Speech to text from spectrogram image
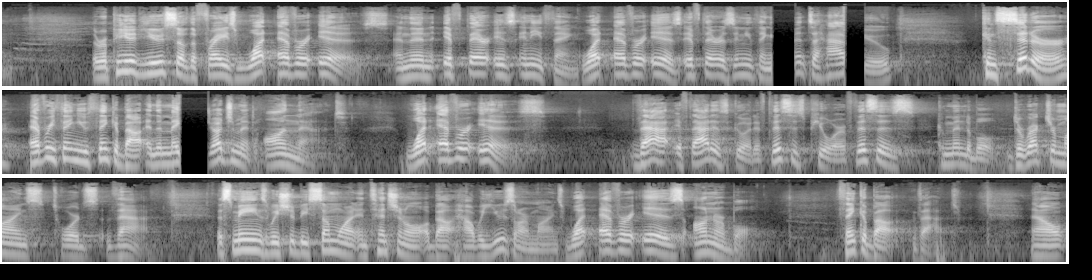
The repeated use of the phrase, whatever is, and then if there is anything, whatever is, if there is anything, meant to have you consider everything you think about and then make judgment on that. Whatever is, that, if that is good, if this is pure, if this is commendable, direct your minds towards that. This means we should be somewhat intentional about how we use our minds. Whatever is honorable, think about that. Now,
